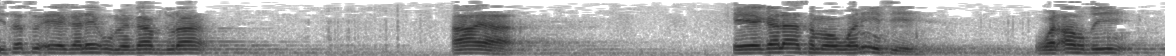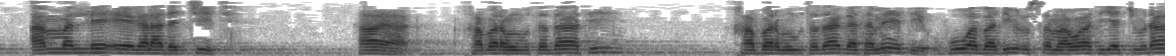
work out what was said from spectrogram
إساتو إيقالي أمقاف درا. آية. إيقلا سموانيت. والأرض أما اللي إيقلا دجيت. هايا خبر مبتدأتي. خبر مبتدا قتميتي هو بديع السماوات يجودا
